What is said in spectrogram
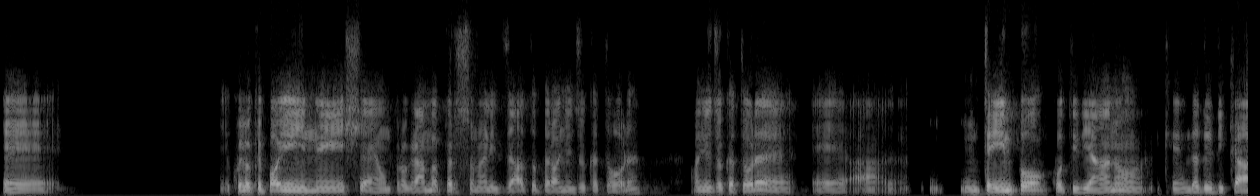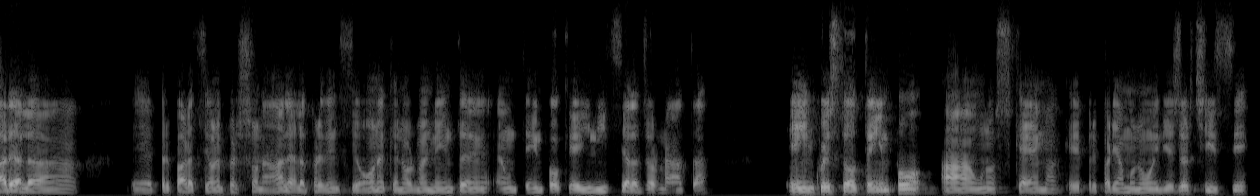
eh, quello che poi ne esce è un programma personalizzato per ogni giocatore. Ogni giocatore è, ha un tempo quotidiano da dedicare alla, eh, preparazione personale, alla prevenzione, che normalmente è un tempo che inizia la giornata e in questo tempo ha uno schema che prepariamo noi di esercizi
